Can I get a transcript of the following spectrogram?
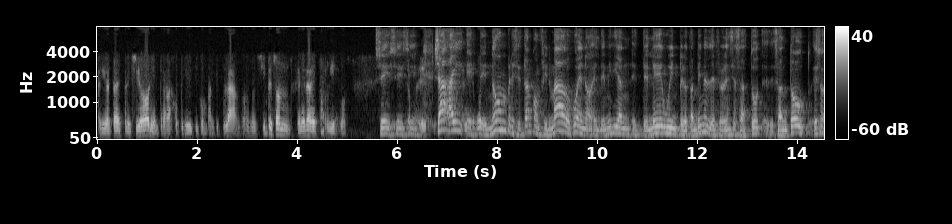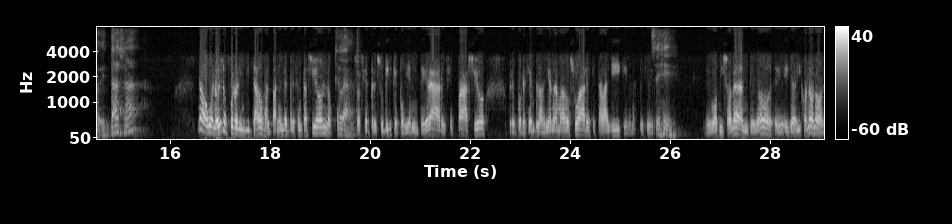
la libertad de expresión y el trabajo periodístico en particular. ¿no? siempre son generan estos riesgos. Sí, sí, sí. Ya hay este, nombres, están confirmados, bueno, el de Miriam este, Lewin, pero también el de Florencia eh, Santout, ¿eso está ya? No, bueno, ellos fueron invitados al panel de presentación, lo que eso hacía presumir que podían integrar ese espacio, pero por ejemplo Adriana Amado Suárez, que estaba allí, que era una especie de, de voz disonante, ¿no? Eh, ella dijo, no, no,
